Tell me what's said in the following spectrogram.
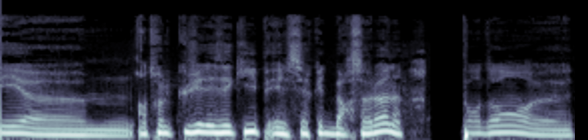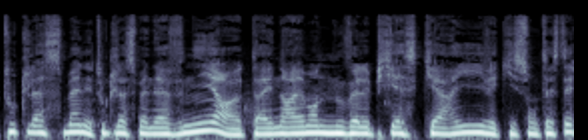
et euh, entre le QG des équipes et le circuit de Barcelone, pendant euh, toute la semaine et toute la semaine à venir, tu as énormément de nouvelles pièces qui arrivent et qui sont testées.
